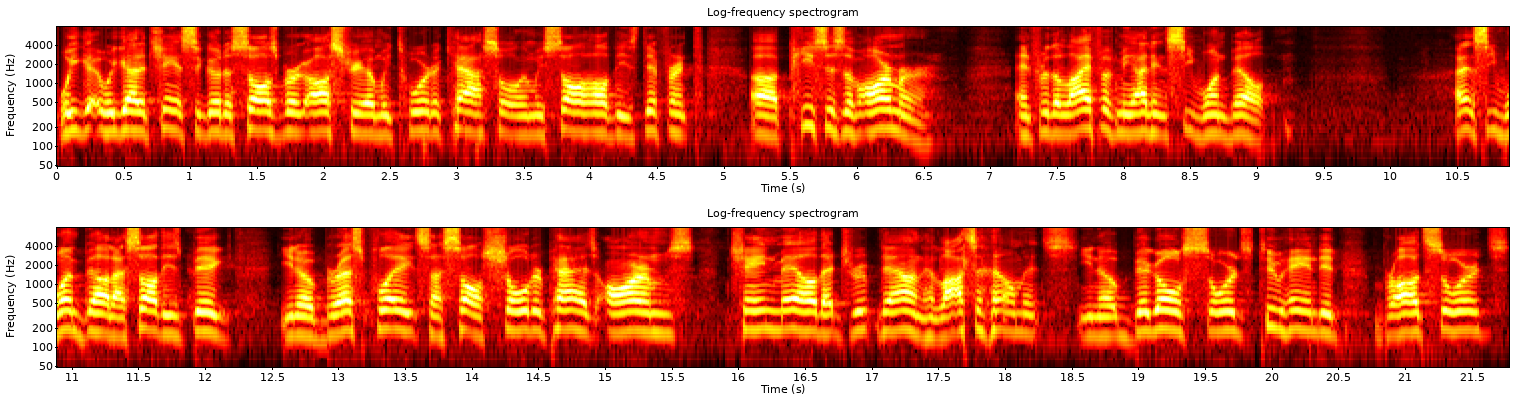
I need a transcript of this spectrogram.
we got, we got a chance to go to Salzburg, Austria, and we toured a castle and we saw all these different uh, pieces of armor. And for the life of me, I didn't see one belt. I didn't see one belt. I saw these big, you know, breastplates. I saw shoulder pads, arms, chainmail that drooped down, and lots of helmets, you know, big old swords, two handed broadswords.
